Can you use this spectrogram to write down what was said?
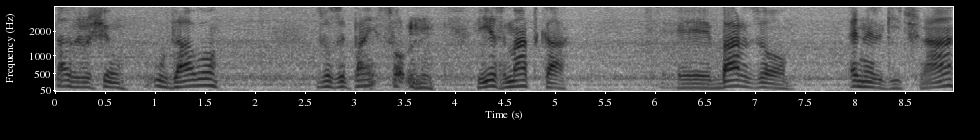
Także się udało. Drodzy Państwo, jest matka bardzo energiczna.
